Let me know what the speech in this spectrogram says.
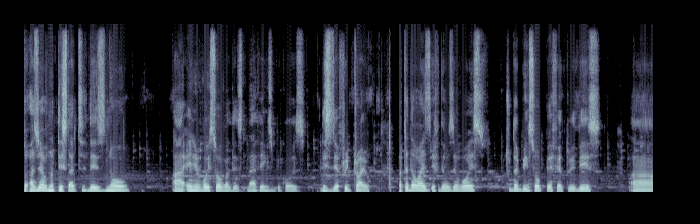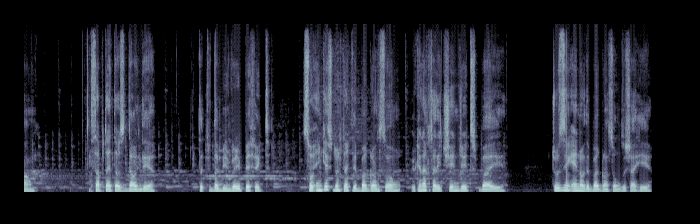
So as you have noticed that there's no uh, any voiceover, there's nothing because this is a free trial. But otherwise, if there was a voice, it would have been so perfect with this uh, subtitles down there. That would have been very perfect. So in case you don't like the background song, you can actually change it by choosing any of the background songs which are here.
